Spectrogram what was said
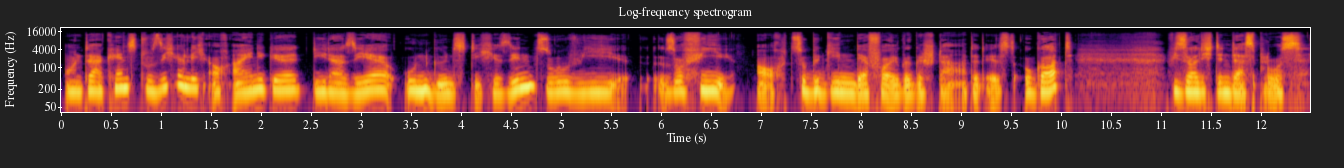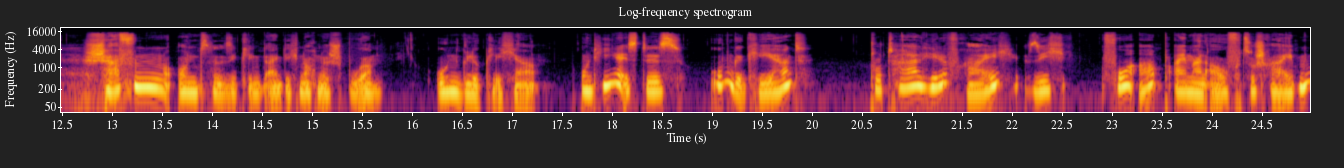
Und da kennst du sicherlich auch einige, die da sehr ungünstig sind, so wie Sophie auch zu Beginn der Folge gestartet ist. Oh Gott, wie soll ich denn das bloß schaffen? Und sie klingt eigentlich noch eine Spur unglücklicher. Und hier ist es umgekehrt total hilfreich, sich vorab einmal aufzuschreiben,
